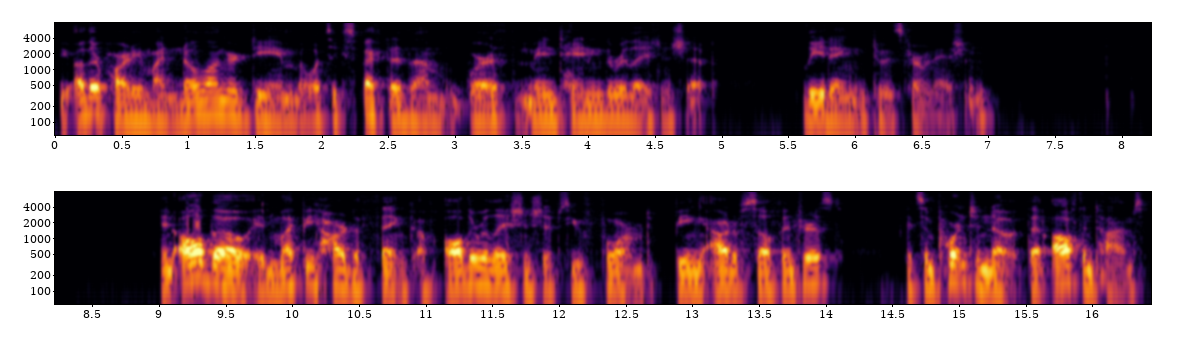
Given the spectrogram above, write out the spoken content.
the other party might no longer deem what's expected of them worth maintaining the relationship, leading to its termination. And although it might be hard to think of all the relationships you've formed being out of self interest, it's important to note that oftentimes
